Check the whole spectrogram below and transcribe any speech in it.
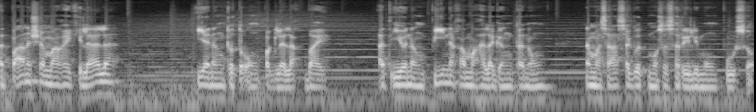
at paano siya makikilala, iyan ang totoong paglalakbay. At iyon ang pinakamahalagang tanong na masasagot mo sa sarili mong puso.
